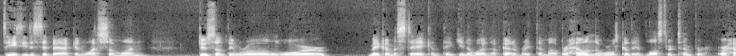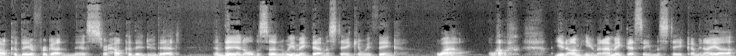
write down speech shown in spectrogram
It's easy to sit back and watch someone do something wrong or make a mistake and think, you know what, I've got to write them up. Or how in the world could they have lost their temper? Or how could they have forgotten this? Or how could they do that? And then all of a sudden we make that mistake and we think, wow, well, you know, I'm human. I make that same mistake. I mean, I uh,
